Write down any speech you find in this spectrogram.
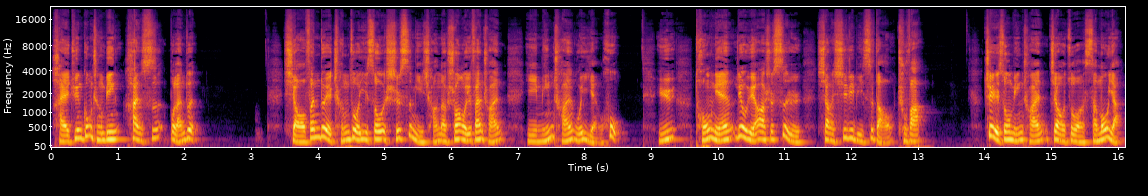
海军工程兵汉斯·布兰顿。小分队乘坐一艘十四米长的双桅帆船，以民船为掩护，于同年六月二十四日向西里比斯岛出发。这艘民船叫做萨摩亚，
